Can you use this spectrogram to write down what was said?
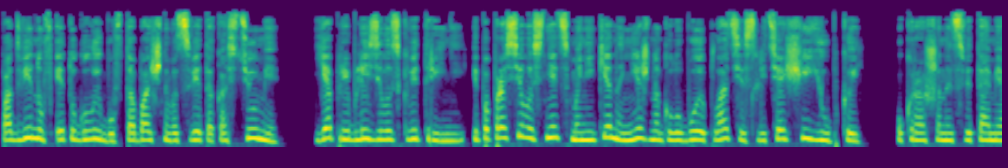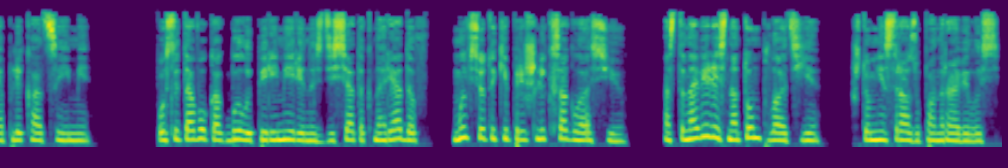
Подвинув эту глыбу в табачного цвета костюме, я приблизилась к витрине и попросила снять с манекена нежно-голубое платье с летящей юбкой, украшенной цветами аппликациями. После того, как было перемерено с десяток нарядов, мы все-таки пришли к согласию. Остановились на том платье, что мне сразу понравилось,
